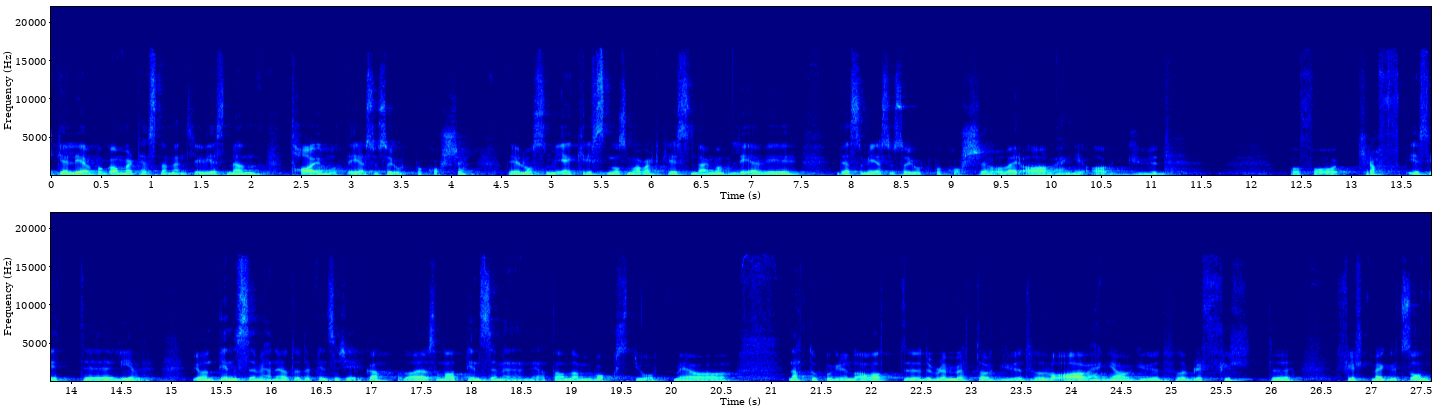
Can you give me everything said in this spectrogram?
Ikke lev på gammeltestamentlig vis, men ta imot det Jesus har gjort på korset. Det gjelder oss som er kristne, og som har vært kristne lenge. Lev i det som Jesus har gjort på korset, å være avhengig av Gud og få kraft i sitt uh, liv. Vi har en pinsemenighet ute i Pinsekirka. og da er det sånn at Pinsemenighetene de vokste jo opp med å Nettopp pga. at uh, du ble møtt av Gud, og du var avhengig av Gud. Og du ble fylt, uh, fylt med Guds ånd,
